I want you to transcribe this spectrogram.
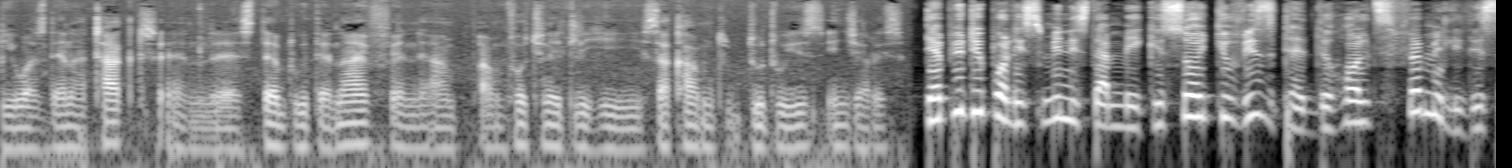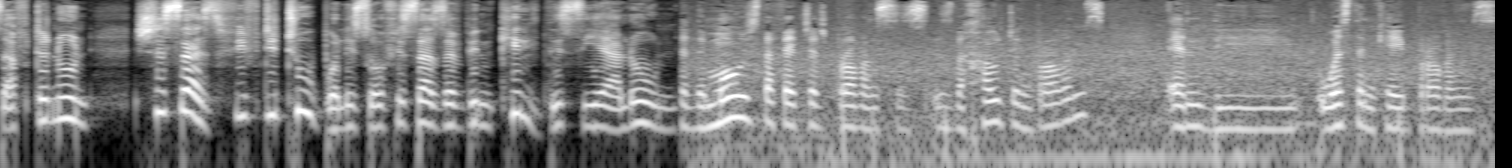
He was then attacked and uh, stabbed with a knife and um, unfortunately he succumbed due to his injuries. Deputy Police Minister Maggie Sotyu visited the Holtz family this afternoon. She says 52 police officers have been killed this year alone. The most affected provinces is the Gauteng province and the Western Cape province.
